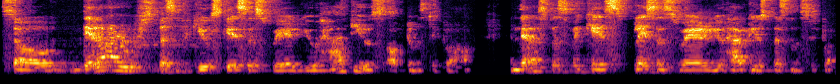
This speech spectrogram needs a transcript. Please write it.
So there are specific use cases where you have to use optimistic lock, and there are specific case places where you have to use pessimistic lock.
